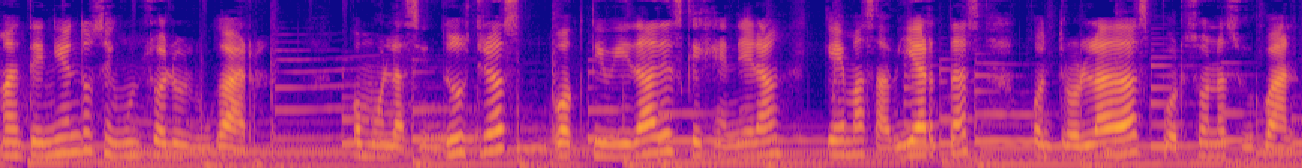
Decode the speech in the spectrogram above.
manteniéndose en un solo lugar, como las industrias o actividades que generan quemas abiertas controladas por zonas urbanas,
